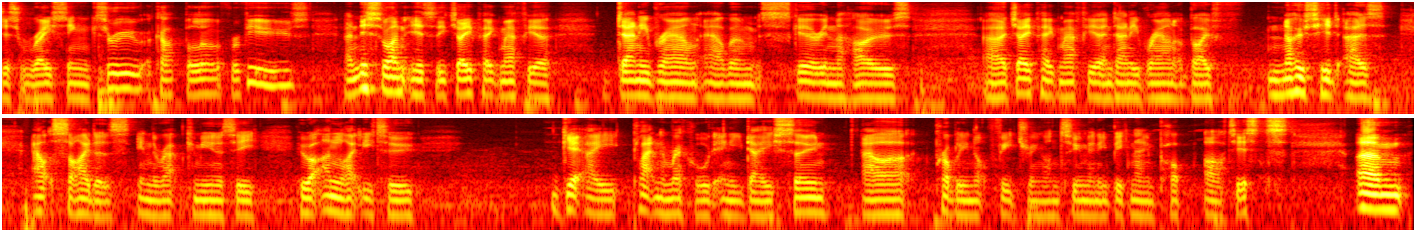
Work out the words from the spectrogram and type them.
just racing through a couple of reviews. And this one is the JPEG Mafia Danny Brown album, Scaring the Hoes. Uh, JPEG Mafia and Danny Brown are both noted as outsiders in the rap community who are unlikely to get a platinum record any day soon. Are probably not featuring on too many big name pop artists. Um,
